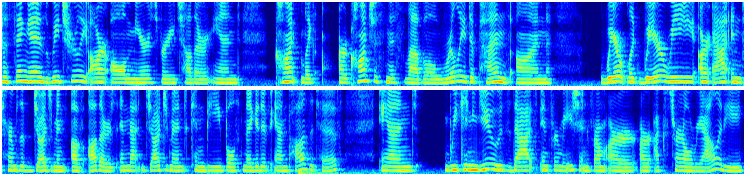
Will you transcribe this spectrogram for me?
the thing is, we truly are all mirrors for each other, and con- like our consciousness level really depends on where like where we are at in terms of judgment of others and that judgment can be both negative and positive and we can use that information from our our external reality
